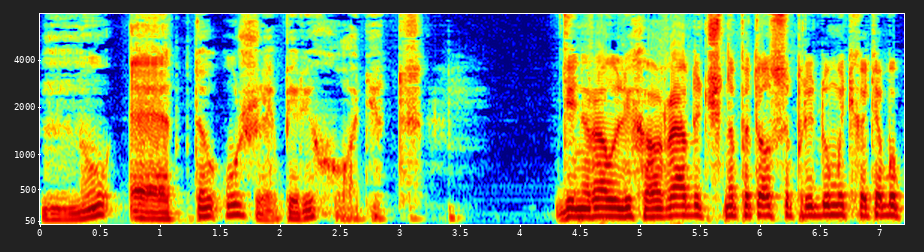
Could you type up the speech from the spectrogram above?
«Ну, это уже переходит». Генерал лихорадочно пытался придумать хотя бы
